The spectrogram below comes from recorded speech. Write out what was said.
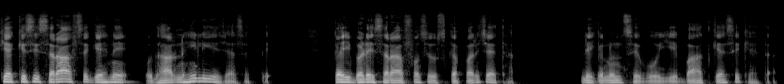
क्या किसी सराफ से गहने उधार नहीं लिए जा सकते? कई बड़े सराफों से उसका परिचय था, लेकिन उनसे वो ये बात कैसे कहता?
